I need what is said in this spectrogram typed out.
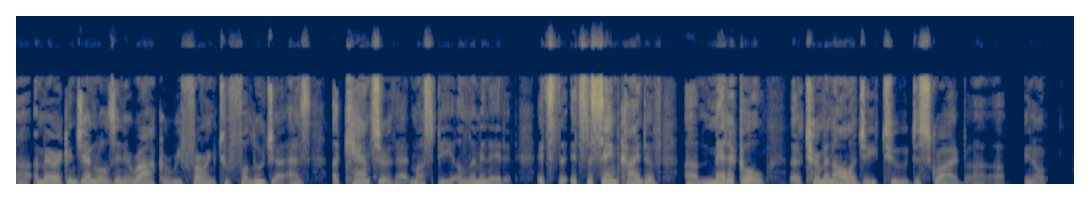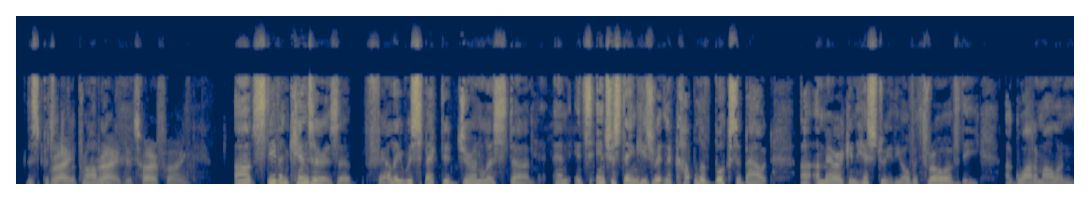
uh, American generals in Iraq are referring to Fallujah as a cancer that must be eliminated. It's the it's the same kind of uh, medical uh, terminology to describe uh, uh, you know this particular right, problem. Right, it's horrifying. Uh, Stephen Kinzer is a fairly respected journalist, uh, and it's interesting. He's written a couple of books about uh, American history, the overthrow of the uh, Guatemalan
